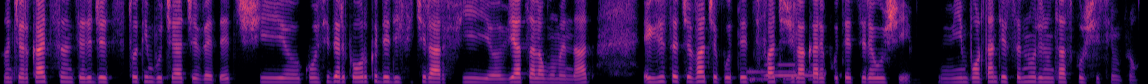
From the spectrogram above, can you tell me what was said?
încercați să înțelegeți tot timpul ceea ce vedeți și uh, consider că oricât de dificil ar fi uh, viața la un moment dat, există ceva ce puteți face și la care puteți reuși. Important este să nu renunțați pur și simplu.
